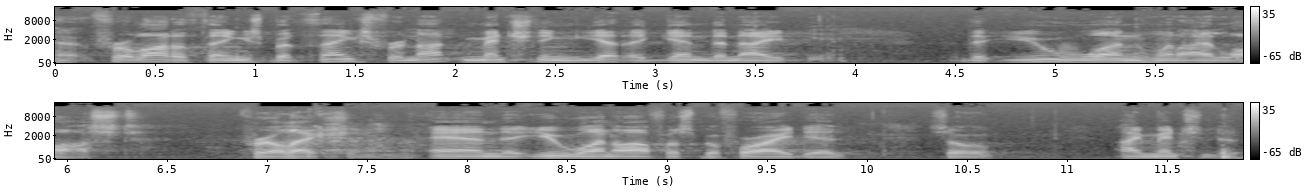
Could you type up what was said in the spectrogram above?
uh, for a lot of things, but thanks for not mentioning yet again tonight that you won when I lost for election and that you won office before I did. So I mentioned it.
